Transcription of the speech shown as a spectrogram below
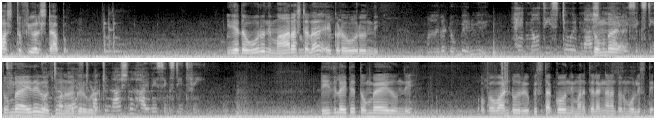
ఫస్ట్ ఫ్యూయల్ స్టాప్ ఇదేదో ఊరుంది మహారాష్ట్రలో ఎక్కడో ఊరుంది. మన దగ్గర తొంభై ఎనిమిది Head northeast toward National తొంభై Highway 63. తొంభై ఐదే కావచ్చు మన దగ్గర కూడా. onto National Highway 63. డీజిల్ అయితే తొంభై ఐదు ఉంది. ఒక వన్ టూ రూపీస్ తక్కువ ఉంది మన తెలంగాణతో పోలిస్తే.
